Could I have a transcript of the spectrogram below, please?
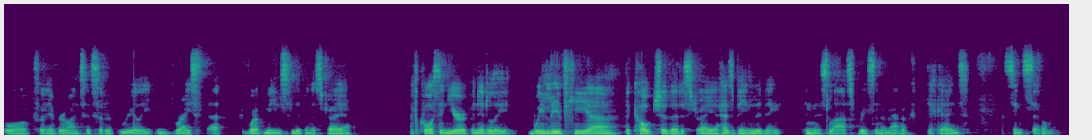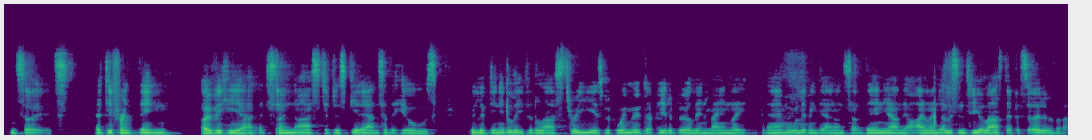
for, for everyone to sort of really embrace that, what it means to live in Australia. Of course, in Europe and Italy, we live here the culture that Australia has been living in this last recent amount of decades since settlement. And so it's a different thing over here. It's so nice to just get out into the hills. We lived in Italy for the last three years before we moved up here to Berlin mainly. And we were living down on Sardinia on the island. I listened to your last episode of uh,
